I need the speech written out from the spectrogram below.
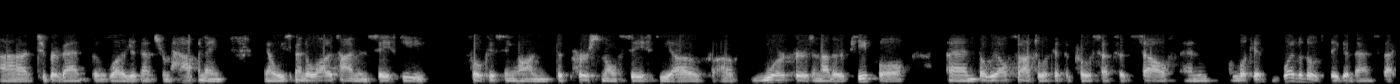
to prevent those large events from happening. You know, we spend a lot of time in safety focusing on the personal safety of, of workers and other people. And, but we also have to look at the process itself and look at what are those big events that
